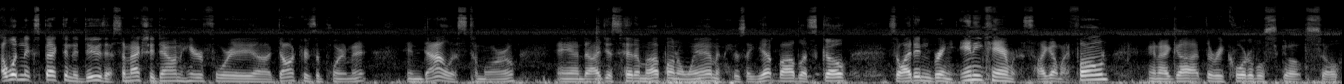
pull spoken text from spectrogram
I wasn't expecting to do this. I'm actually down here for a uh, doctor's appointment in Dallas tomorrow. And I just hit him up on a whim and he was like, yep, Bob, let's go. So I didn't bring any cameras. I got my phone and I got the recordable scope. So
